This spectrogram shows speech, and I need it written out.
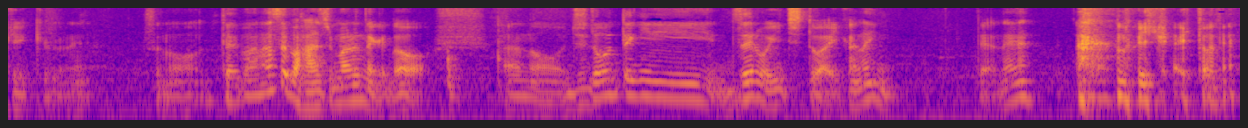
結局ね。その手放せば始まるんだけどあの自動的に01とはいかないんだよね。意外とね。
